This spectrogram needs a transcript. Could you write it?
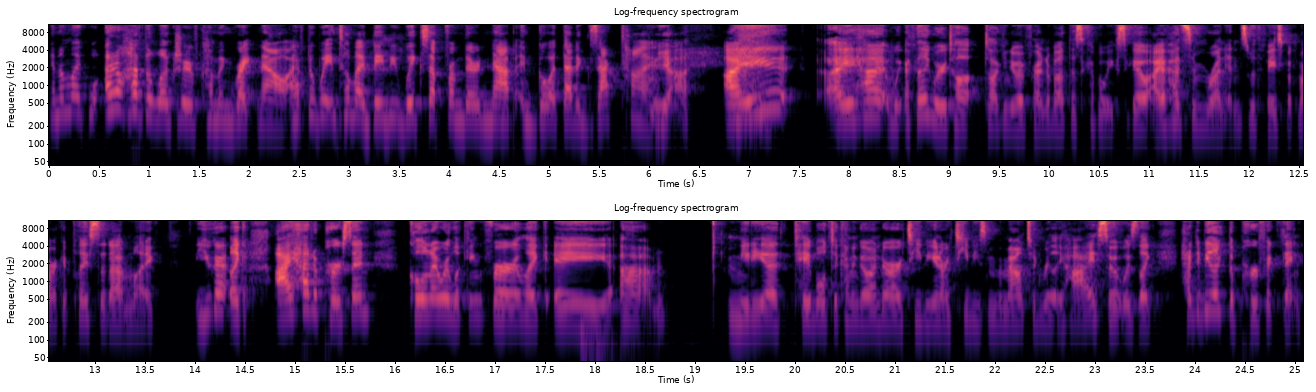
and i'm like well i don't have the luxury of coming right now i have to wait until my baby wakes up from their nap and go at that exact time Yeah. I I had I feel like we were ta- talking to a friend about this a couple weeks ago. I've had some run-ins with Facebook Marketplace that I'm like you got like I had a person Cole and I were looking for like a um media table to kind of go under our TV and our TV's mounted really high so it was like had to be like the perfect thing.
